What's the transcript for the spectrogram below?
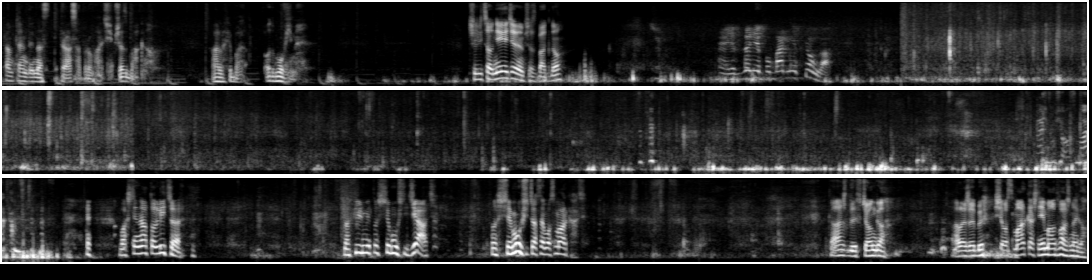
Tamtędy nas trasa prowadzi, przez bagno. Ale chyba odmówimy. Czyli co, nie jedziemy przez bagno? Nie, jedzenie po bagnie wciąga. Osmarkam zaraz. Właśnie na to liczę. Na filmie coś się musi dziać. Coś się musi czasem osmarkać. Każdy wciąga. Ale żeby się osmarkać, nie ma odważnego.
